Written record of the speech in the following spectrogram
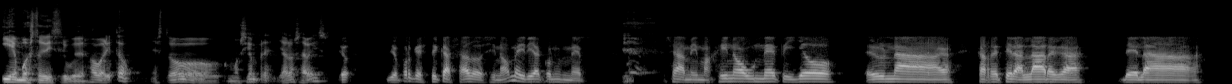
y en vuestro distribuidor favorito. Esto, como siempre, ya lo sabéis. Yo, yo porque estoy casado, si no me iría con un NEP. O sea, me imagino un NEP y yo en una carretera larga de la,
